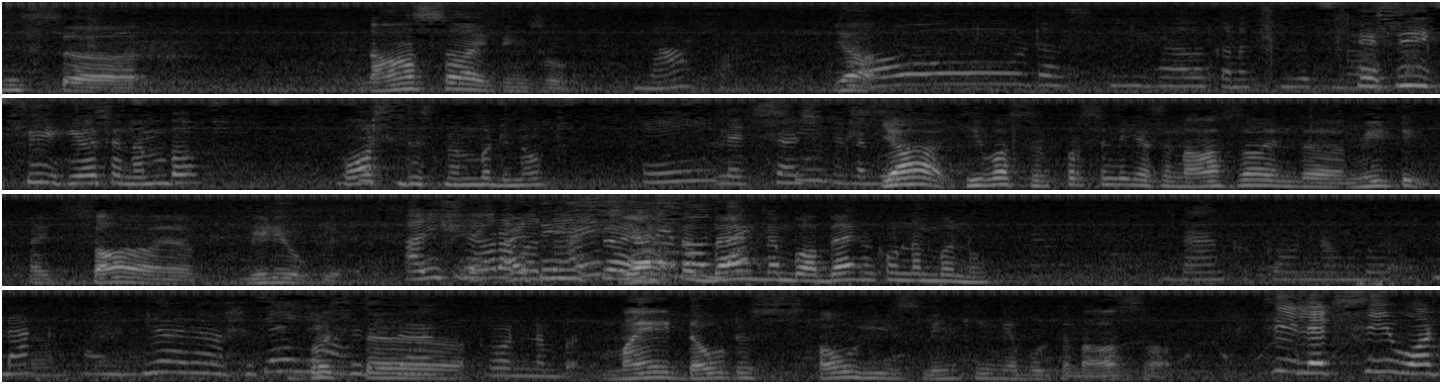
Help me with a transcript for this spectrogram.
this uh, NASA, I think so. NASA. Yeah. How does he have a connection with hey, NASA? see, see, here's a number. What's this number denote? Let's search the Yeah, he was representing as a NASA in the meeting. I saw a video clip. Are you sure I about think that? it's a, Yeah. it's a bank number, a bank account number, no? Bank account number. Bank Yeah, yeah. His, Yeah, yeah. But, uh, account number. My doubt is how he is linking about the NASA. See, let's see what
